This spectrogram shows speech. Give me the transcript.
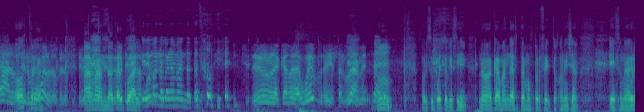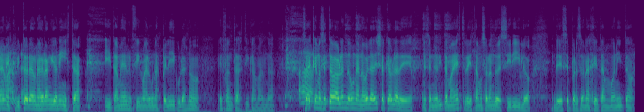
Ah, no sé, no me acuerdo, pero si te veo... Amanda, si te tal cual. Quedémonos con Amanda, está todo bien. Si te veo en una cámara web, eh, saludame. Dale. Mm, por supuesto que sí. No, acá Amanda estamos perfectos con ella. Es una gran escritora, una gran guionista y también filma algunas películas, ¿no? Es fantástica, Amanda. ¿Sabes que nos sí. estaba hablando de una novela de ella que habla de, de señorita maestra y estamos hablando de Cirilo, de ese personaje tan bonito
